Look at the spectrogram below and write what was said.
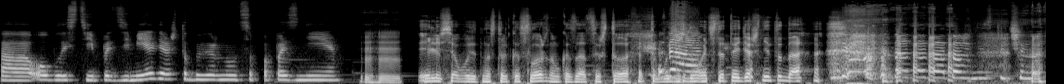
э, области и подземелья, чтобы вернуться попозднее. Угу. Или все будет настолько сложным казаться, что ты будешь думать, что ты идешь не туда. Тоже не исключено.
